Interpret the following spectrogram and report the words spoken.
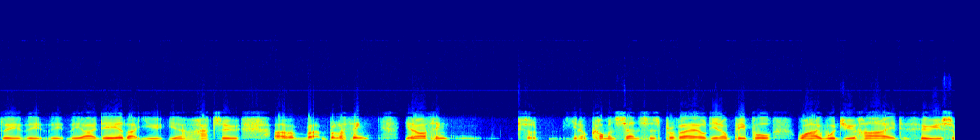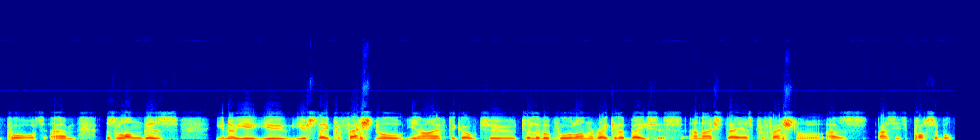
the, the, the, the idea that you you know had to. Uh, but but I think you know I think sort of you know common sense has prevailed. You know, people. Why would you hide who you support? Um, as long as you know you, you you stay professional. You know, I have to go to to Liverpool on a regular basis, and I stay as professional as as is possible.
